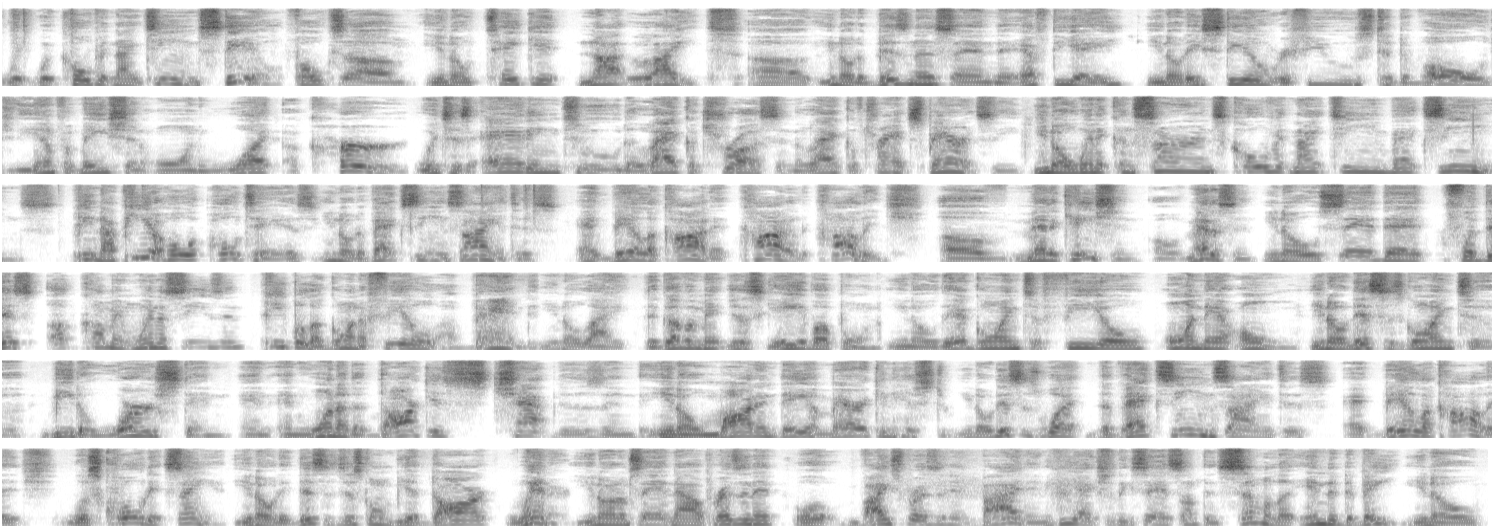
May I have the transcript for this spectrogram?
with, with COVID-19 still. Folks, um, you know, take it not light. Uh, you know, the business and the FDA, you know, they still refuse to divulge the information on what occurred, which is adding to the lack of trust and the lack of transparency, you know, when it concerns COVID-19 vaccines. Now, Peter Hotez, you know, the vaccine scientist at Baylor College of Medication or Medicine, you know, said that for this upcoming winter season, people are going to feel abandoned, you know, like the government just gave up on them. You know, they're going to feel on their own. You know, this is going to be the worst and, and, and one of the darkest chapters in, you know, modern day American history. You know, this is what the vaccine scientist at Baylor College was quoted saying, you know, that this is just going to be a dark winter. You know what I'm saying? Now, President or Vice President Biden, he actually said something similar in the debate, you know,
